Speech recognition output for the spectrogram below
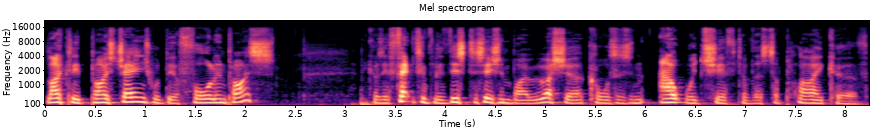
Likely price change would be a fall in price because effectively this decision by Russia causes an outward shift of the supply curve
